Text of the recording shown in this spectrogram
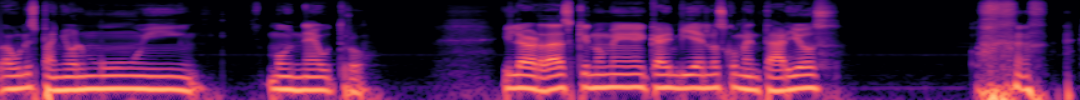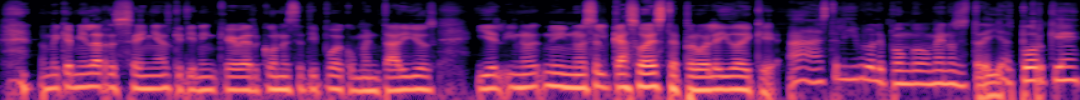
a un español muy, muy neutro. Y la verdad es que no me caen bien los comentarios. no me caen bien las reseñas que tienen que ver con este tipo de comentarios. Y, el, y, no, es el caso este, pero he leído de que, ah, a este libro le pongo menos estrellas porque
